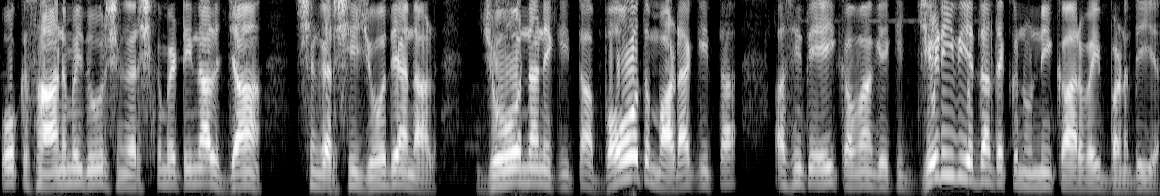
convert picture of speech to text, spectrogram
ਉਹ ਕਿਸਾਨ ਮਜ਼ਦੂਰ ਸੰਘਰਸ਼ ਕਮੇਟੀ ਨਾਲ ਜਾਂ ਸੰਘਰਸ਼ੀ ਯੋਧਿਆਂ ਨਾਲ, ਜੋ ਉਹਨਾਂ ਨੇ ਕੀਤਾ, ਬਹੁਤ ਮਾੜਾ ਕੀਤਾ। ਅਸੀਂ ਤੇ ਇਹੀ ਕਵਾਂਗੇ ਕਿ ਜਿਹੜੀ ਵੀ ਇਦਾਂ ਤੇ ਕਾਨੂੰਨੀ ਕਾਰਵਾਈ ਬਣਦੀ ਆ,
